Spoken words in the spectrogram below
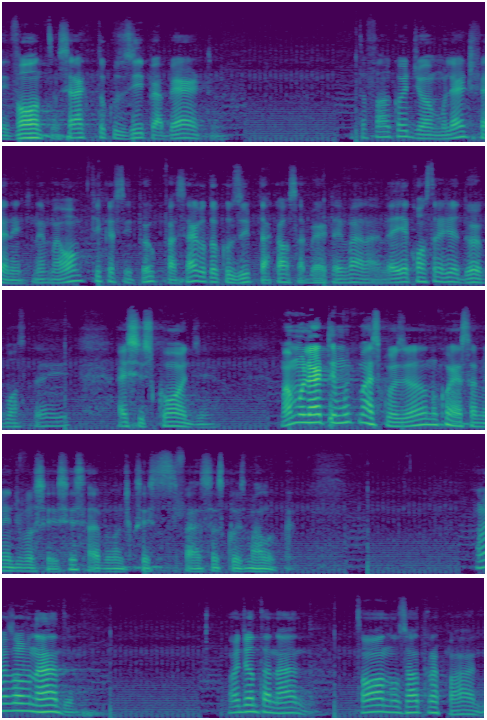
E volta, será que estou com o zíper aberto? Estou falando com o idioma, mulher é diferente, né? Mas homem fica assim, preocupado, será que eu estou com o zíper da calça aberta? Aí vai lá, aí é constrangedor, mostra, aí, aí se esconde. Mas mulher tem muito mais coisas, eu não conheço a mente de vocês, vocês sabem onde que vocês fazem essas coisas malucas. Não resolve nada. Não adianta nada. Só nos atrapalha.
